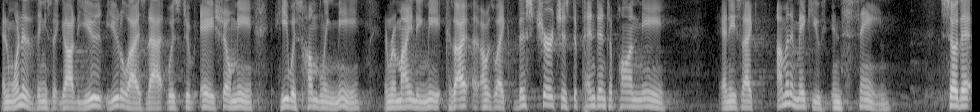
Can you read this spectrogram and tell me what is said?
And one of the things that God u- utilized that was to A, show me He was humbling me and reminding me, because I, I was like, this church is dependent upon me. And He's like, I'm going to make you insane so that,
